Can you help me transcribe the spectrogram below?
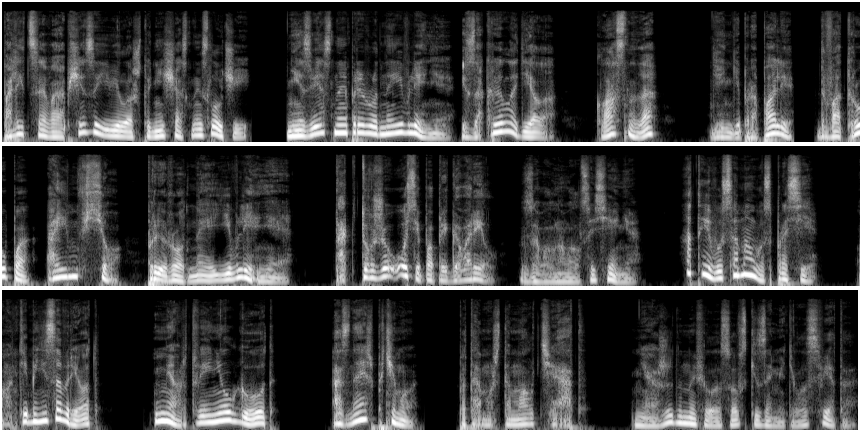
Полиция вообще заявила, что несчастный случай, неизвестное природное явление, и закрыла дело. Классно, да? Деньги пропали, Два трупа, а им все природное явление. Так кто же Осипа приговорил? Заволновался Сеня. А ты его самого спроси. Он тебе не соврет. Мертвые не лгут. А знаешь почему? Потому что молчат. Неожиданно философски заметила Света.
